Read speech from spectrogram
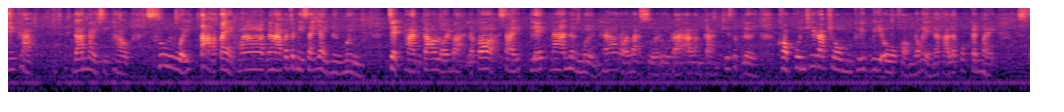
นี่ค่ะ ด้านในสีเทา สวยตาแตกมากนะคะ ก็จะมีไซส์ใหญ่หนึ่งหมื่น 7,900 บาท แล้วก็ไซส์เล็กนะ 1,500 บาท สวยหรูหราอลังการที่สุดเลย ขอบคุณที่รับชมคลิปวิดีโอของน้องเอ๋นะคะ แล้วพบกันใหม่ ส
